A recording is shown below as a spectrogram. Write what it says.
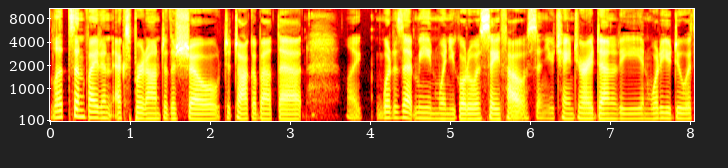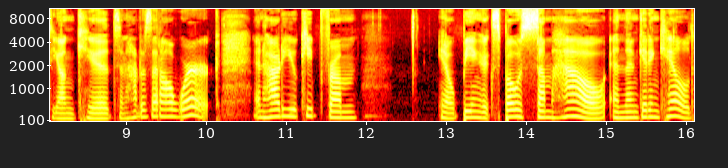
Let's invite an expert onto the show to talk about that. Like, what does that mean when you go to a safe house and you change your identity? And what do you do with young kids? And how does that all work? And how do you keep from, you know, being exposed somehow and then getting killed,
